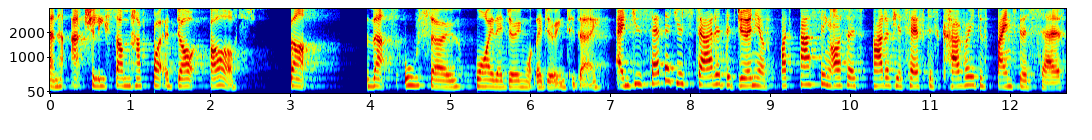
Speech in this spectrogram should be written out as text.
and actually some have quite a dark past but that's also why they're doing what they're doing today. And you said that you started the journey of podcasting also as part of your self discovery to find yourself.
